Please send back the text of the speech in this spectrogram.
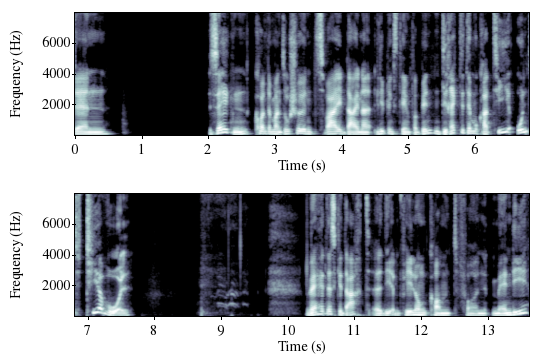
denn selten konnte man so schön zwei deiner Lieblingsthemen verbinden, direkte Demokratie und Tierwohl. Wer hätte es gedacht, äh, die Empfehlung kommt von Mandy.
